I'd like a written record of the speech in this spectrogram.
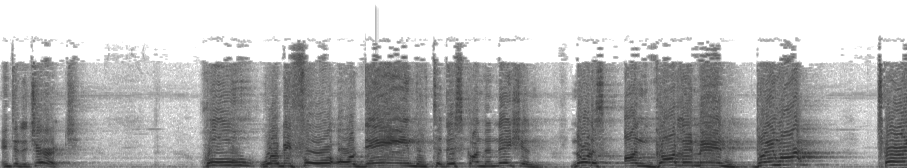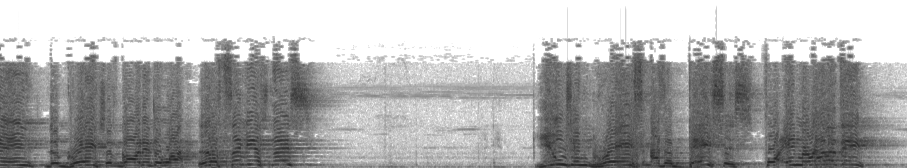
into the church. Who were before ordained to this condemnation. Notice, ungodly men doing what? turning the grace of God into what? Lasciviousness. Using grace as a basis for immorality.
